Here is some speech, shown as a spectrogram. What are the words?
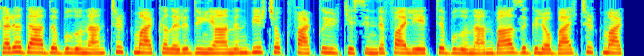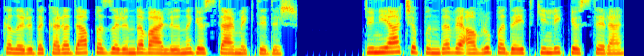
Karadağ'da bulunan Türk markaları dünyanın birçok farklı ülkesinde faaliyette bulunan bazı global Türk markaları da Karadağ pazarında varlığını göstermektedir. Dünya çapında ve Avrupa'da etkinlik gösteren,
